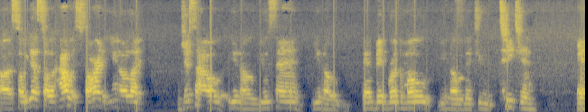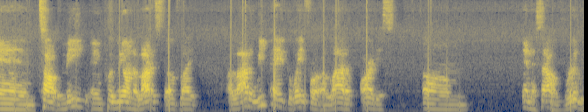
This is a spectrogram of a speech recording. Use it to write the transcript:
Uh, so yeah, so how it started, you know, like just how you know you saying, you know, that big brother mode, you know, that you teaching and taught me and put me on a lot of stuff. Like a lot of we paved the way for a lot of artists um in the South, really.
